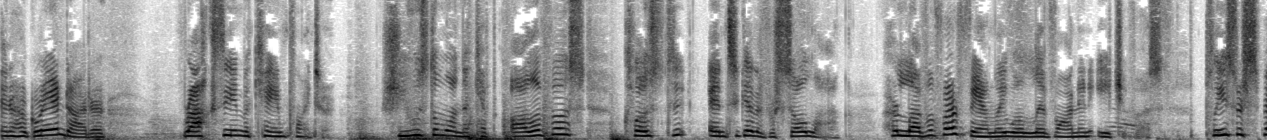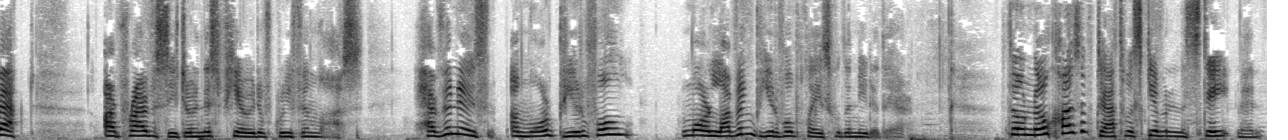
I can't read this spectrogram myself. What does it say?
and her granddaughter Roxie McKain Pointer. She was the one that kept all of us close to and together for so long. Her love of our family will live on in each of us. Please respect our privacy during this period of grief and loss. Heaven is a more beautiful, more loving, beautiful place with Anita there. Though no cause of death was given in the statement,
